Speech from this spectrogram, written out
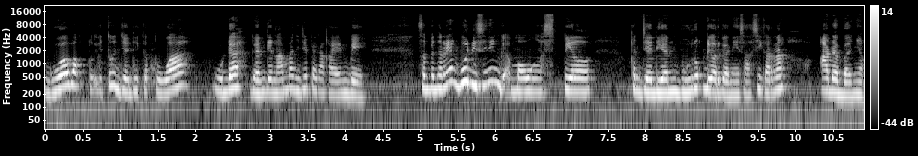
gue waktu itu jadi ketua udah ganti nama jadi PKKMB sebenarnya gue di sini nggak mau ngespil kejadian buruk di organisasi karena ada banyak.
